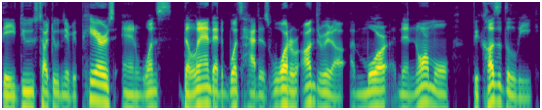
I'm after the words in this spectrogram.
they do start doing the repairs and once the land that once had this water under it uh, more than normal because of the leak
